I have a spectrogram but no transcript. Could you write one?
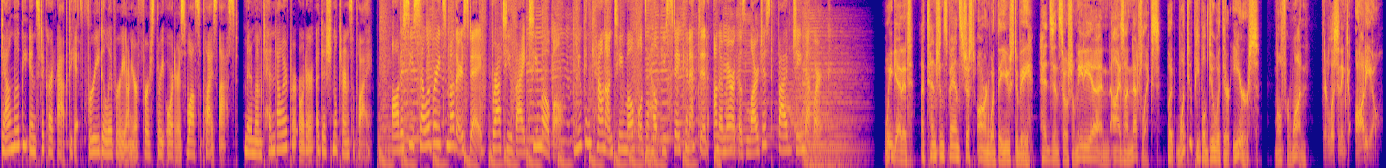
Download the Instacart app to get free delivery on your first three orders while supplies last. Minimum $10 per order, additional term supply. Audacy celebrates Mother's Day, brought to you by T Mobile. You can count on T Mobile to help you stay connected on America's largest 5G network. We get it. Attention spans just aren't what they used to be heads in social media and eyes on Netflix. But what do people do with their ears? Well, for one, they're listening to audio.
